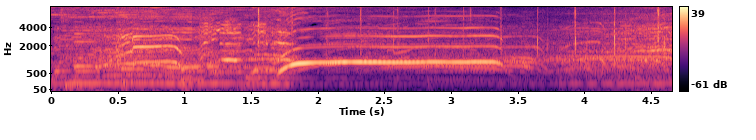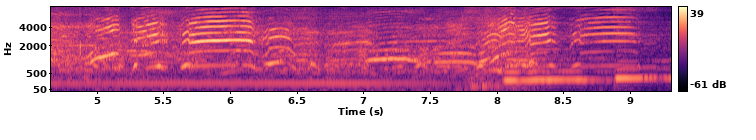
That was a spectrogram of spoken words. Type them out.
Oh, David! David!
